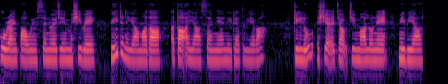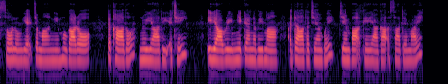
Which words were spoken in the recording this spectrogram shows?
ကိုယ်တိုင်ပါဝင်ဆင်နွှဲခြင်းမရှိဘဲဘေးတနေရာမှာသာအသာအယာဆံမြန်းနေတဲ့သူရဲ့ပါ ဒီလိုအရှက်အကြောက်ကြီးမားလွန်းတဲ့မိဖုရားစောလုံးရဲ့ကြမာငင်မှုကတော့တခါတော့နှွေရသည့်အချိန်အီယာရီမြေကန်နဘေးမှာအတာတကြံပွဲကျင်းပခဲ့ရာကအစတင်ပါတယ်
